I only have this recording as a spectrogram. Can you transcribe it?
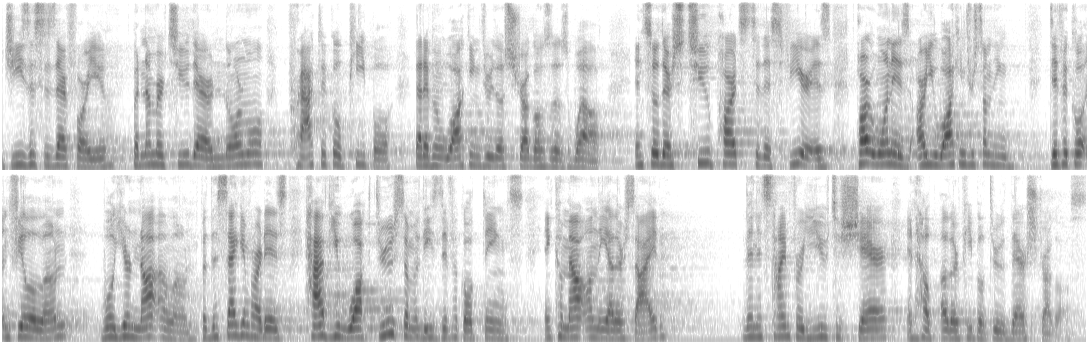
Jesus is there for you. But number two, there are normal, practical people that have been walking through those struggles as well. And so there's two parts to this fear is part one is are you walking through something difficult and feel alone? Well, you're not alone. But the second part is have you walked through some of these difficult things and come out on the other side? Then it's time for you to share and help other people through their struggles.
